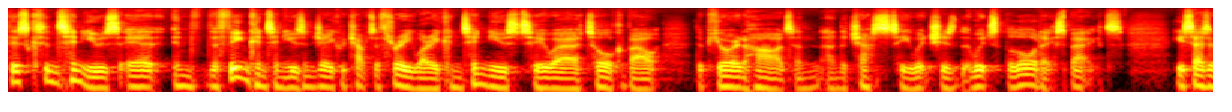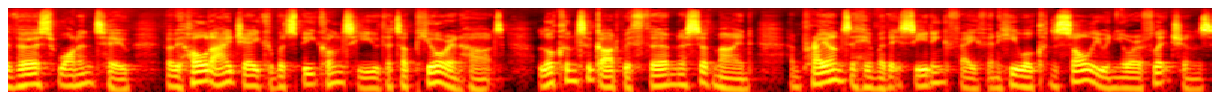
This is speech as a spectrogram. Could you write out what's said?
this continues uh, in the theme continues in Jacob chapter three, where he continues to uh, talk about the pure in heart and, and the chastity which is which the Lord expects. He says in verse 1 and 2 But behold, I, Jacob, would speak unto you that are pure in heart. Look unto God with firmness of mind, and pray unto him with exceeding faith, and he will console you in your afflictions,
